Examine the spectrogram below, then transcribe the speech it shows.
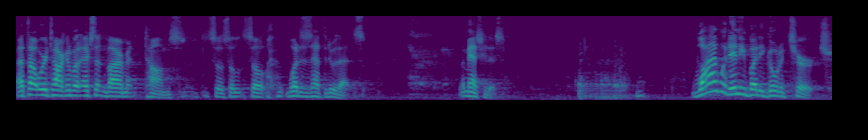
I thought we were talking about excellent environment, Toms. So, so, so what does this have to do with that? So, let me ask you this Why would anybody go to church?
